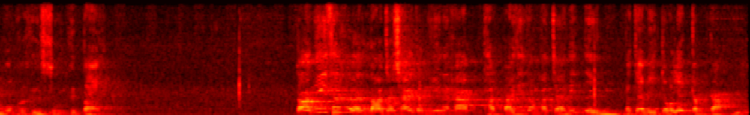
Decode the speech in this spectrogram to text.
บวกก็คือศูนย์ขึ้นไป ตอนนี้ถ้าเกิดเราจะใช้ตรงนี้นะครับ ถัดไปที่ต้องเข้าใจนิดนึงมันจะมีตัวเลขกำกับอยู่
